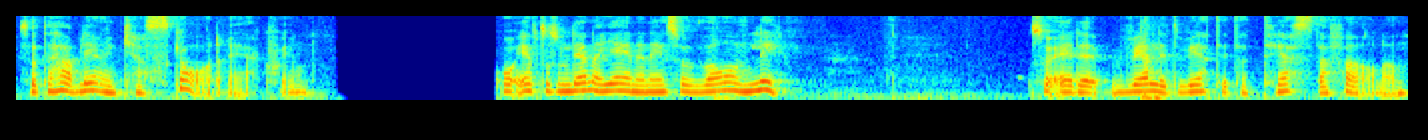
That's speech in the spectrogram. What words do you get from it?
Så att det här blir en kaskadreaktion. Och eftersom denna genen är så vanlig så är det väldigt vettigt att testa för den.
